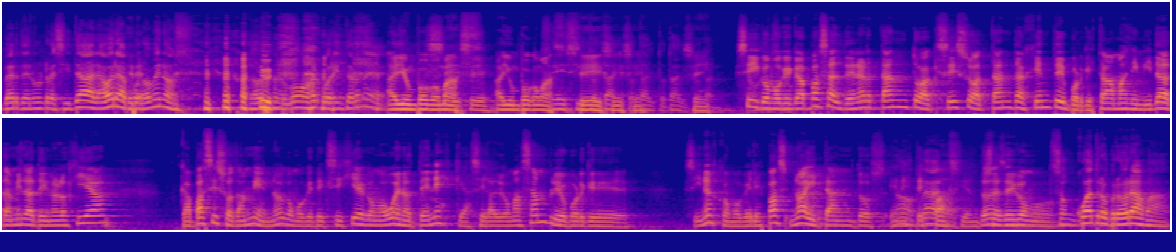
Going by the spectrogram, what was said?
verte en un recital. Ahora, por Era- lo menos, lo, lo podemos ver por internet. Hay un poco Sí, más, sí. hay un poco más. Sí, sí, Sí, total, sí, sí. total, total, Sí. total. Sí, como que capaz al tener tanto acceso a tanta gente, porque estaba más limitada también la tecnología, capaz eso también, ¿no? Como que te exigía como, bueno, tenés que hacer algo más amplio porque si no es como que el espacio, no hay tantos en No, este claro. espacio, entonces Son- es como... Son cuatro programas.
